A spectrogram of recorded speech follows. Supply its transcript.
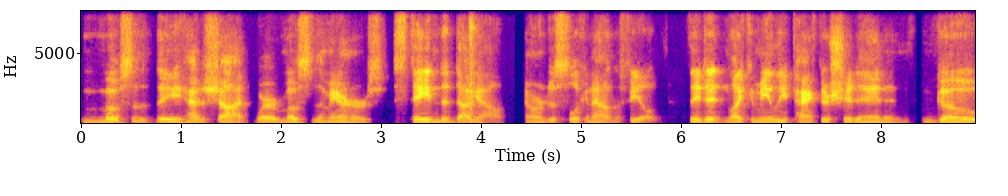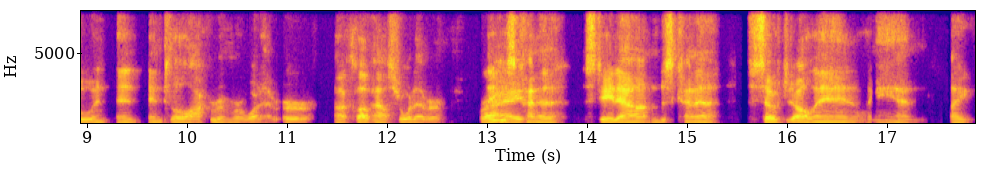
most of the, they had a shot where most of the Mariners stayed in the dugout and were just looking out in the field. They didn't like immediately pack their shit in and go and in, in, into the locker room or whatever, or uh, clubhouse or whatever. Right. They just kind of stayed out and just kind of soaked it all in. Like, man, like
